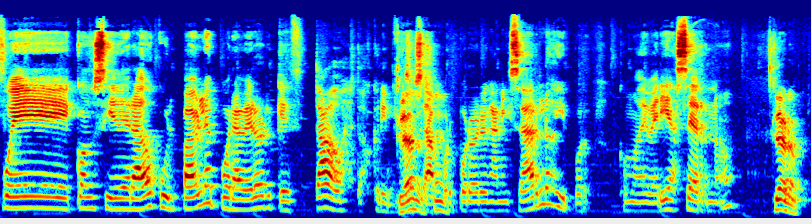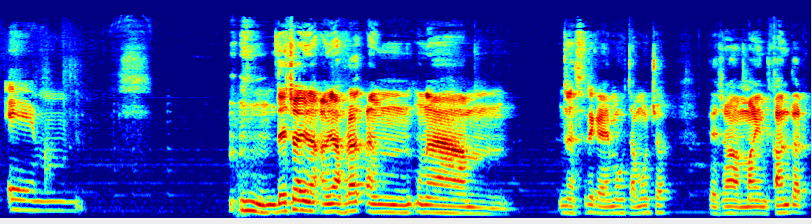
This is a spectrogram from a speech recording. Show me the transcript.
fue considerado culpable por haber orquestado estos crímenes. Claro, o sea, sí. por, por organizarlos y por como debería ser, ¿no? Claro. Em, De hecho, hay una, hay una, una, mm, una serie que a mí me gusta mucho que se llama Mindhunter.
